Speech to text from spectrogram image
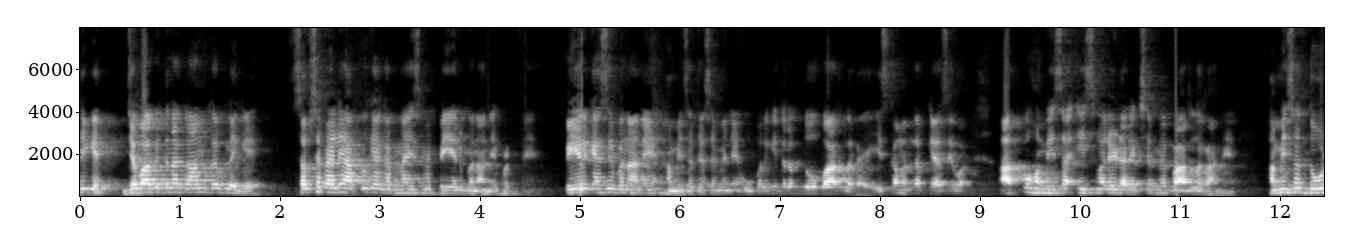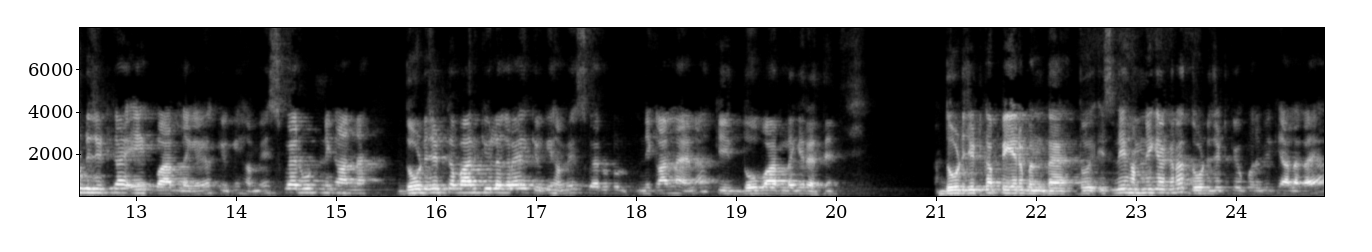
ठीक है? जब आप इतना काम कर लेंगे, सबसे पहले आपको क्या करना है, इसमें पेयर बनाने पड़ते हैं। पेयर कैसे बनाने हैं? हमेशा जैसे मैंने ऊपर की तरफ़ दो बार लगाए, इसका मतलब कैसे हुआ? आपको हमेशा इस वाले डायरेक्शन में बार लगाने हैं। हमेशा दो डिजिट का एक बार लगेगा क्योंकि हमें स्क्वायर रूट निकालना है। दो डिजिट का बार क्यों लग रहा है? क्योंकि हमें स्क्वायर रूट निकालना है ना कि दो बार लगे रहते हैं। दो डिजिट का पेयर बनता है। तो इसलिए हमने क्या करा? दो डिजिट के ऊपर भी क्या लगाया?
